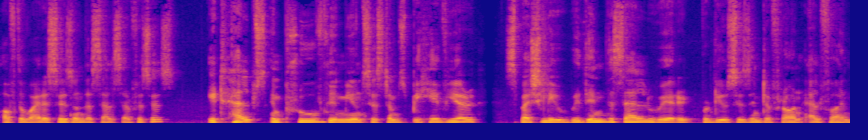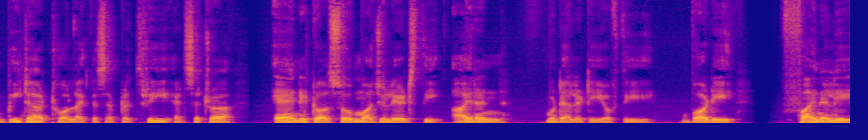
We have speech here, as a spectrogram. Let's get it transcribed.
of the viruses on the cell surfaces. It helps improve the immune system's behavior, especially within the cell where it produces interferon alpha and beta, toll like receptor 3, etc and it also modulates the iron modality of the body. Finally,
